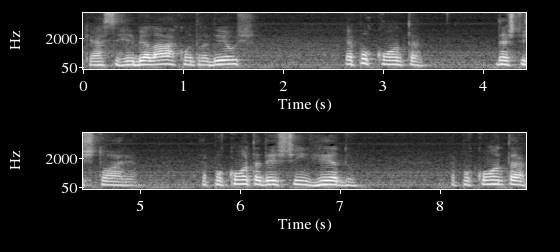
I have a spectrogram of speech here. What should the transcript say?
quer se rebelar contra Deus, é por conta desta história, é por conta deste enredo, é por conta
